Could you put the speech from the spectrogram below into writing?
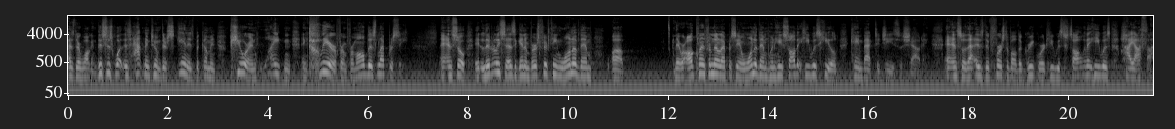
as they're walking. This is what is happening to them. Their skin is becoming pure and white and, and clear from, from all this leprosy. And so it literally says again in verse 15, one of them uh, they were all cleansed from their leprosy, and one of them, when he saw that he was healed, came back to Jesus shouting. And so that is the first of all the Greek word. He was saw that he was hayatha.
